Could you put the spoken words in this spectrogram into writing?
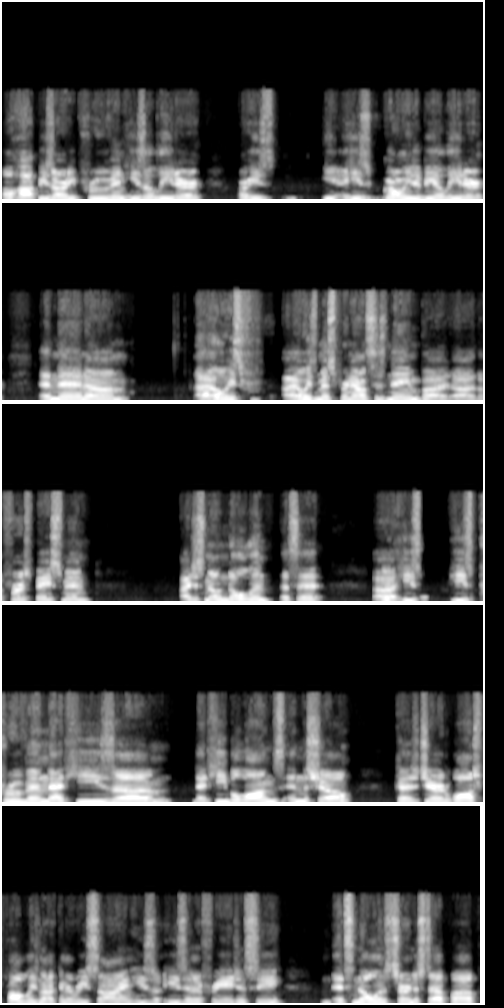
O'Hoppe's already proven he's a leader, or he's he's growing to be a leader. And then um, I always I always mispronounce his name, but uh, the first baseman, I just know Nolan. That's it. Uh, yeah. He's he's proven that he's um, that he belongs in the show because Jared Walsh probably is not going to resign. He's he's in a free agency. It's Nolan's turn to step up.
